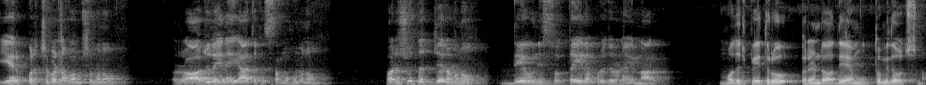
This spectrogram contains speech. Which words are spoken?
ఏర్పరచబడిన వంశమును రాజులైన యాతక సమూహమును పరిశుద్ధ జనమును దేవుని సొత్తైన ప్రజలనై ఉన్నారు. మొదటి పేతురు రెండో అధ్యాయము తొమ్మిదో వచనం.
